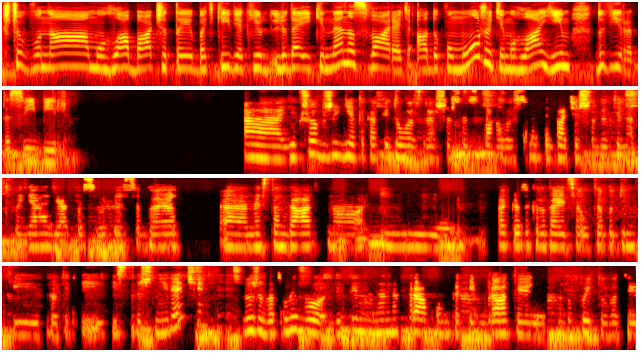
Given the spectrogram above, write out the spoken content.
щоб вона могла бачити батьків як людей, які не насварять, а допоможуть, і могла їм довірити свій біль. А якщо вже є така підозра, що щось сталося, ти бачиш, що дитина твоя якось веде себе е, нестандартно і так закрадається у тебе думки про такі якісь страшні речі, дуже важливо дитину не накрапом таких брати, допитувати,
